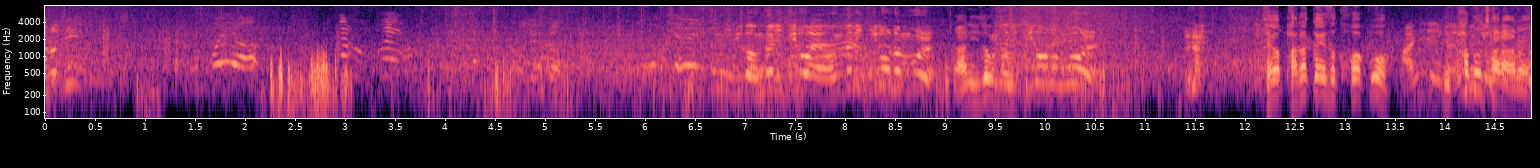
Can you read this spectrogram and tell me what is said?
안 오지? 뭐예요? 진짜 못 보여요. 됐어. 형님 이거 은근히 뒤로 와요. 은근히 뒤로 오는 물. 아니 이 정도 은근히 뒤로 오는 물. 제가 바닷가에서 커갖고. 이 파도 잘 알아요.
